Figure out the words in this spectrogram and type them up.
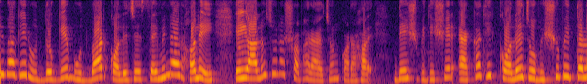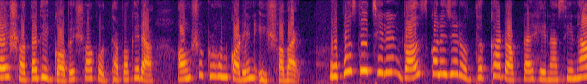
বিভাগের উদ্যোগে বুধবার কলেজের সেমিনার হলেই এই আলোচনা সভার আয়োজন করা হয়। দেশ বিদেশের একাধিক কলেজ ও বিশ্ববিদ্যালয়ের শতাধিক গবেষক অধ্যাপকেরা অংশগ্রহণ করেন এই সভায়। উপস্থিত ছিলেন গার্লস কলেজের অধ্যক্ষা ডক্টর হেনা সিনহা,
